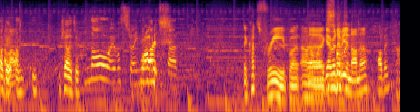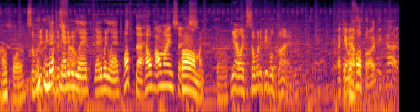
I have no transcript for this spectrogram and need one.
Okay, I'm out. I'm, I'm trailing two. No, I was trying to What? fucking The cut's free, but I don't know Uh, why. get it's- rid of so- your nana, Abby. I'm four. So many people N- just Nanny would fell. land. Nanny would land. What the hell? How am I in six? Oh my god. Yeah, like so many people died. Okay, we're Yeah. four Off the five. fucking card.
